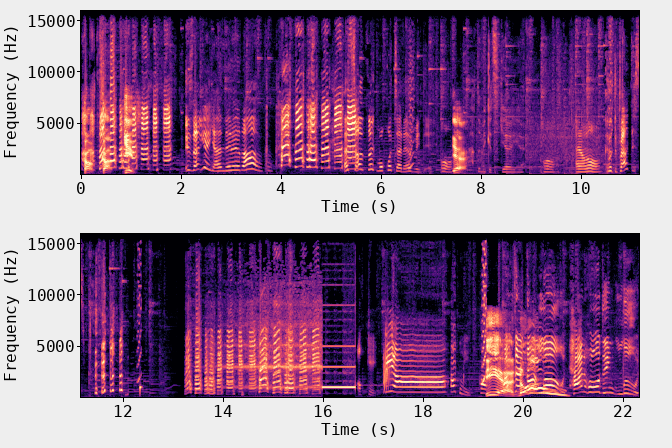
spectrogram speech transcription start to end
Come, come, give. is that your yandere ba? that sounds like Moko-chan every day. Oh, Yeah. I have to make it scarier. Oh, I don't know. I have to practice. Dia, no! Hand holding lewd.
